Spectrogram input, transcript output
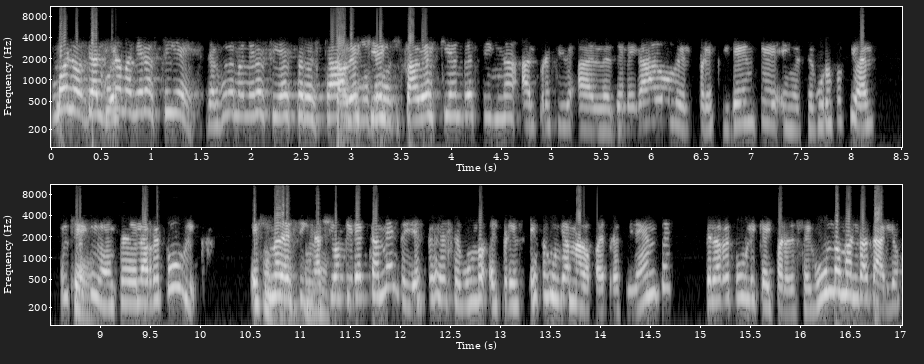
bueno, de alguna manera sí es, de alguna manera sí es, pero está. ¿Sabes quién, ¿sabes quién designa al, al delegado del presidente en el Seguro Social? El presidente de la República. Es una designación directamente y este es el segundo, el, este es un llamado para el presidente de la República y para el segundo mandatario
